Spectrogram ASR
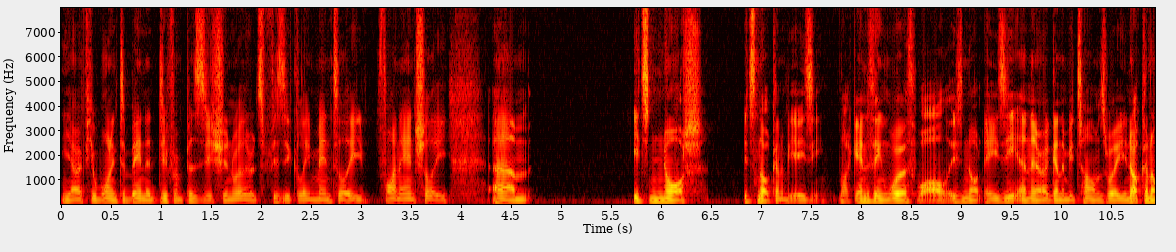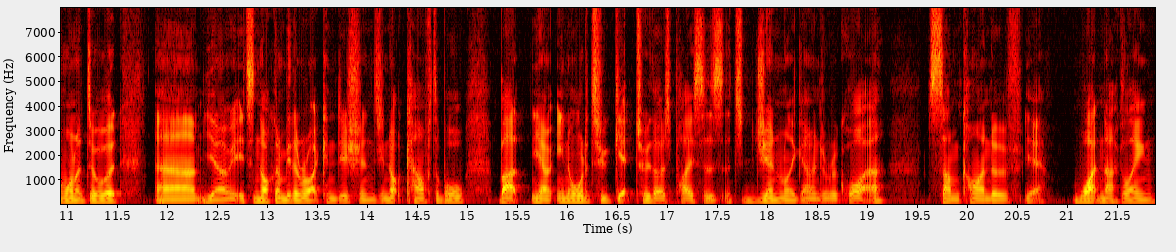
you know, if you're wanting to be in a different position, whether it's physically, mentally, financially, um, it's not it's not going to be easy. Like anything worthwhile is not easy, and there are going to be times where you're not going to want to do it. Um, you know, it's not going to be the right conditions. You're not comfortable, but you know, in order to get to those places, it's generally going to require some kind of yeah white knuckling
